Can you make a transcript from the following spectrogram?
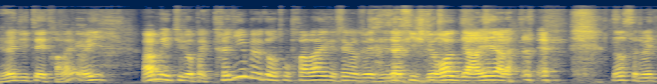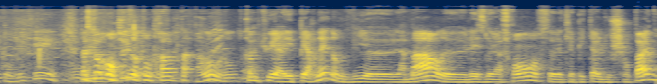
A du télétravail, oui. Ah, mais tu dois pas être crédible quand on travaille, comme ça, quand tu as des affiches de rock derrière. là. non, ça doit être compliqué. Parce qu'en plus, dans ton travail, par exemple, comme tu es à Épernay, donc vie euh, la Marne, euh, l'Est de la France, la capitale du Champagne,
